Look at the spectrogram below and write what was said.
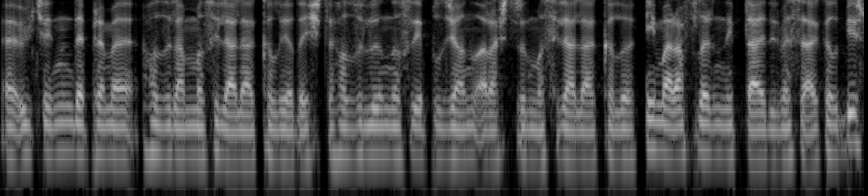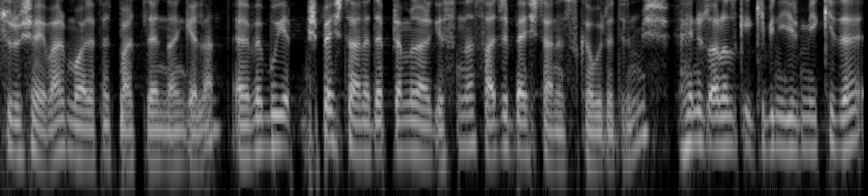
Ee, ülkenin depreme hazırlanmasıyla alakalı ya da işte hazırlığın nasıl yapılacağının araştırılmasıyla alakalı, imar aflarının iptal edilmesiyle alakalı bir sürü şey var muhalefet partilerinden gelen. Ee, ve bu 75 tane deprem önergesinden sadece 5 tanesi kabul edilmiş. Henüz Aralık 2022'de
